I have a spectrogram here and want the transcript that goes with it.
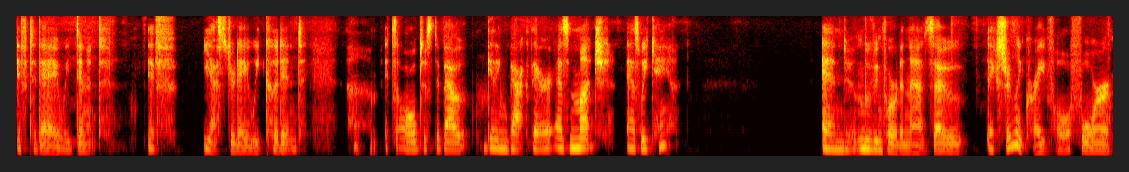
if today we didn't. If yesterday we couldn't. Um, it's all just about getting back there as much as we can. And moving forward in that. So extremely grateful for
